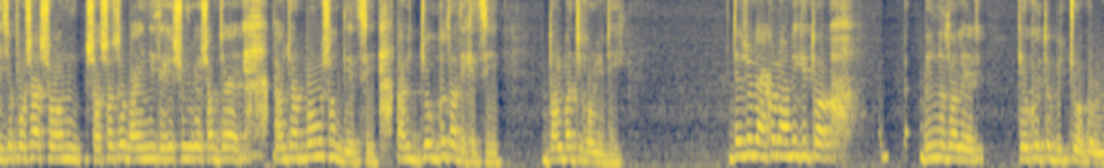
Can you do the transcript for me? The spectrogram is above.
এই যে প্রশাসন, সশস্ত্র বাহিনী থেকে শুরু করে সব জায়গায় আমি যখন প্রমোশন দিয়েছি, আমি যোগ্যতা দেখেছি, দলবাজি করিনি। যে জন্য এখন অনেকেই তো ভিন্ন দলের কেউ কেউ তো বিদ্রোহ করল।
